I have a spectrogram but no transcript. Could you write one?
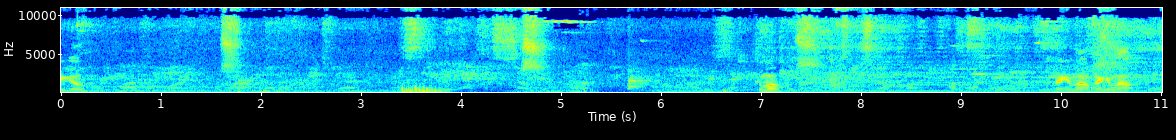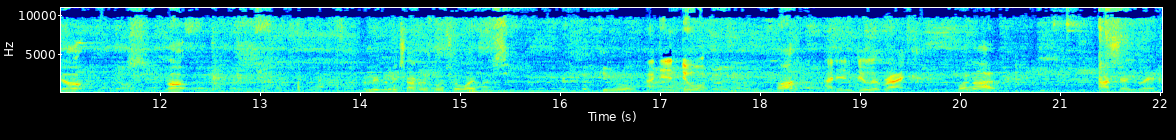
you go. Come on. Bring him out, bring him out. Yup. Up. Let me let me try those windshield wipers. Keep it rolling. I didn't do them. Huh? I didn't do it right. Why not? I'll show you later.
